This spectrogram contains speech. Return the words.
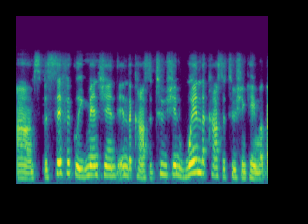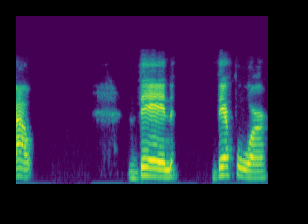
um, specifically mentioned in the Constitution when the Constitution came about, then therefore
